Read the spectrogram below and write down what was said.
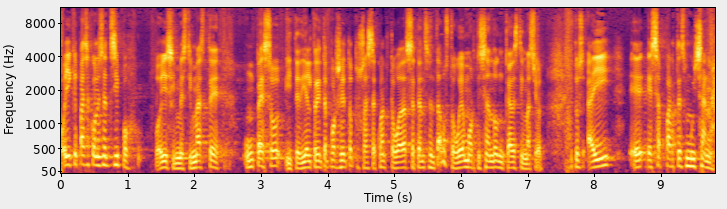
Oye, ¿qué pasa con ese anticipo? Oye, si me estimaste un peso y te di el 30%, pues ¿hasta cuánto te voy a dar 70 centavos? Te voy amortizando en cada estimación. Entonces, ahí eh, esa parte es muy sana.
